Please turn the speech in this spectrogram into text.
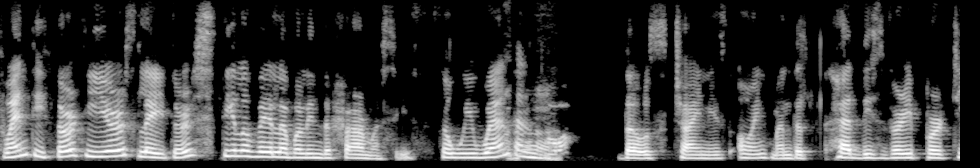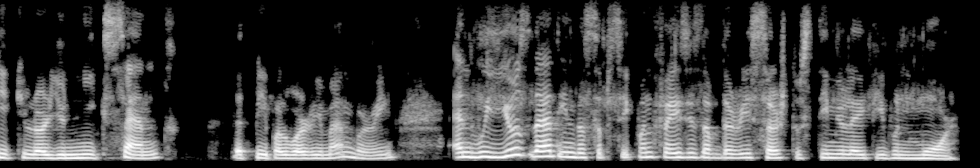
20, 30 years later, still available in the pharmacies. So we went and Ah. bought those Chinese ointment that had this very particular, unique scent that people were remembering. And we used that in the subsequent phases of the research to stimulate even more,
